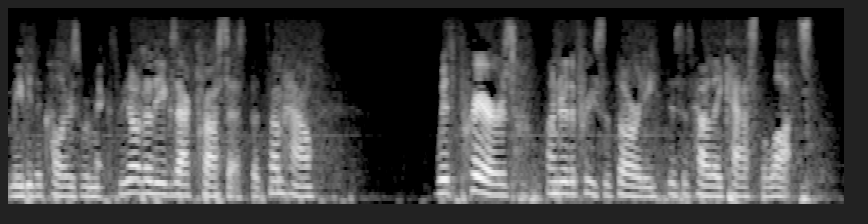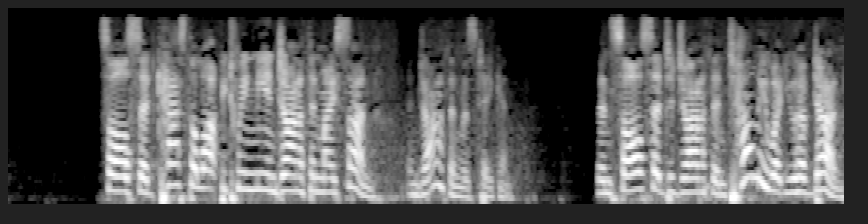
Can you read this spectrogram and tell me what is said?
Maybe the colors were mixed. We don't know the exact process, but somehow, with prayers under the priest's authority, this is how they cast the lots. Saul said, Cast the lot between me and Jonathan, my son. And Jonathan was taken. Then Saul said to Jonathan, Tell me what you have done.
